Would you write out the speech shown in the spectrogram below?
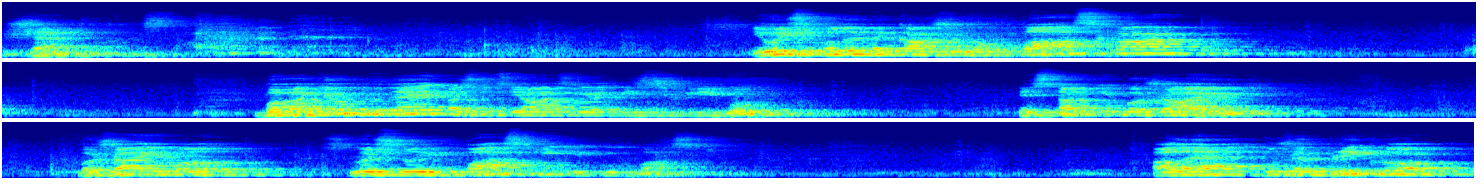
жертва Христа. І ось коли ми кажемо Пасха, багатьох людей асоціація із хлібом. Десь так і бажають. Бажаємо смачної паски і ковбаски. Але дуже прикро,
